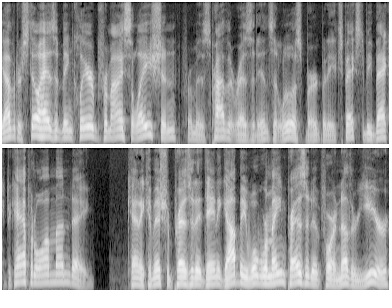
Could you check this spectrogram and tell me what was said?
Governor still hasn't been cleared from isolation from his private residence at Lewisburg, but he expects to be back at the Capitol on Monday. County Commission President Danny Godbey will remain president for another year.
